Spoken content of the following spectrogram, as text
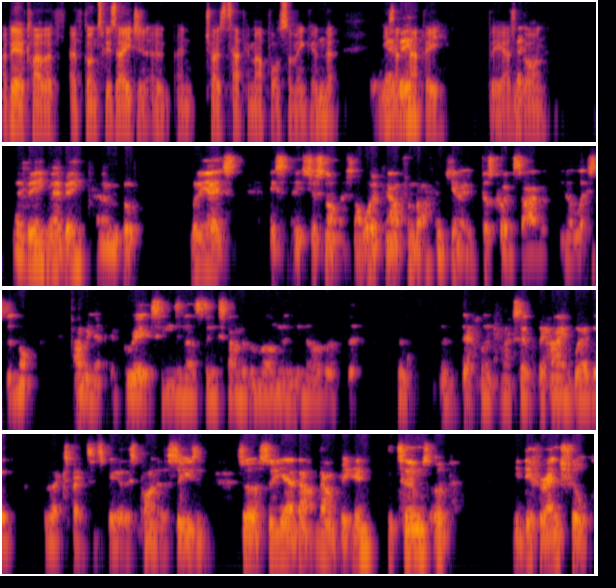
a bigger club have, have gone to his agent and, and tries to tap him up or something, and mm-hmm. that he's maybe. unhappy that he hasn't maybe. gone. Maybe, maybe, um, but but yeah, it's it's it's just not it's not working out for them. But I think you know it does coincide with you know Leicester not having a, a great season as things stand at the moment. You know they're, they're, they're definitely, like I said, behind where they were expected to be at this point of the season. So so yeah, that that would be him. In terms of your differential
